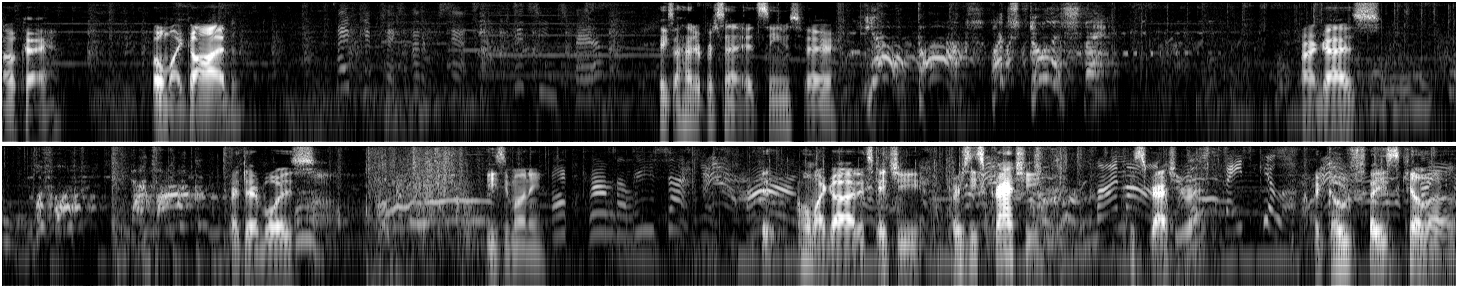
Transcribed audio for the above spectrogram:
Okay. Oh my god. My pimp takes 100%. It seems fair. Takes 100%. It seems fair. Yo, dogs, let's do this thing. Alright, guys. Woof woof. Bark bark. Right there, boys. Easy money. It- oh my god, it's itchy. Or is he scratchy? He's scratchy, right? The ghost face killer.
